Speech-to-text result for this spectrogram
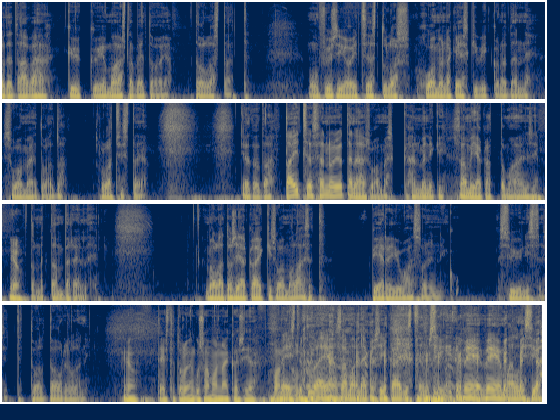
otetaan vähän kyykkyä ja maastavetoa ja tollasta. Että mun fysio itse asiassa tulos huomenna keskiviikkona tänne Suomeen tuolta Ruotsista. Ja, ja tota, tai itse asiassa hän on jo tänään Suomessa. Hän menikin Samia katsomaan ensin tuonne Tampereelle. Me ollaan tosiaan kaikki suomalaiset Pierre Johanssonin niin kuin syynissä sitten tuolla Tourilla. Niin Joo, teistä tulee jonkun samannäköisiä vartaloja. Meistä tulee ihan samannäköisiä kaikista semmoisia V-mallisia.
